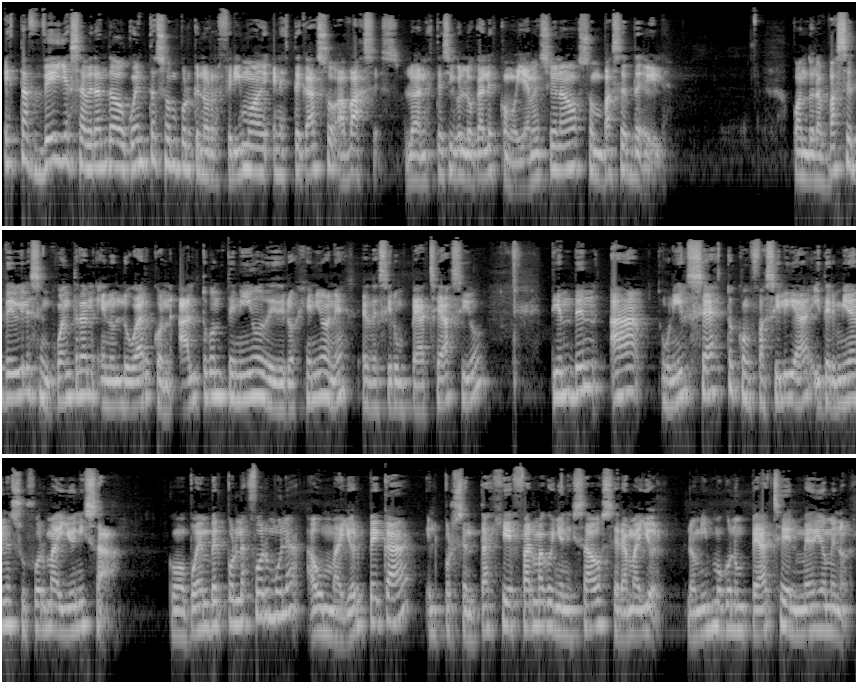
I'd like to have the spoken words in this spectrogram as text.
Estas B ya se habrán dado cuenta son porque nos referimos en este caso a bases. Los anestésicos locales, como ya mencionado, son bases débiles. Cuando las bases débiles se encuentran en un lugar con alto contenido de hidrogeniones, es decir, un pH ácido, tienden a unirse a estos con facilidad y terminan en su forma ionizada. Como pueden ver por la fórmula, a un mayor pK, el porcentaje de fármaco ionizado será mayor, lo mismo con un pH del medio menor.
